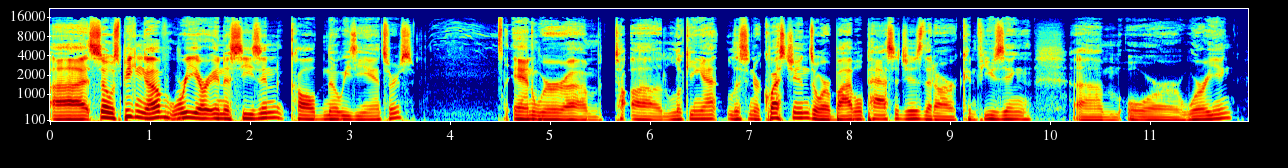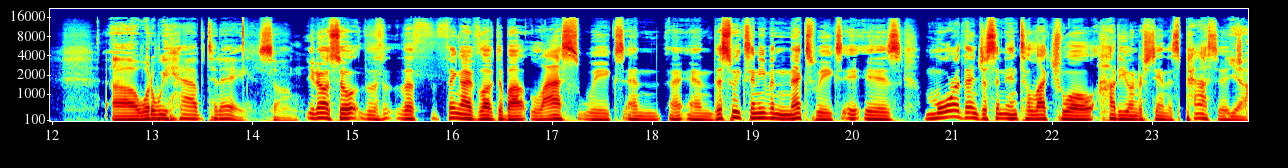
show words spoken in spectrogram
Uh, so speaking of, we are in a season called No Easy Answers and we're um, t- uh, looking at listener questions or Bible passages that are confusing um, or worrying. Uh, what do we have today, Sung? you know so the the thing I've loved about last week's and and this week's and even next week's is more than just an intellectual how do you understand this passage Yeah.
